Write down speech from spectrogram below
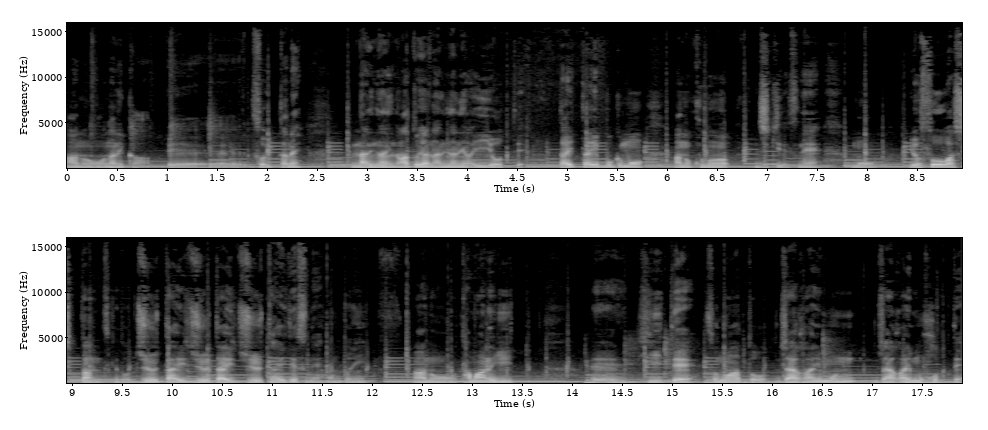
あの何か、えー、そういったね何々の後には何々がいいよって大体僕もあのこの時期ですねもう予想は知ったんですけど渋滞渋滞渋滞ですね本当に。あの玉ねぎ、えー、引いてその後じゃがいもじゃがいも掘って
